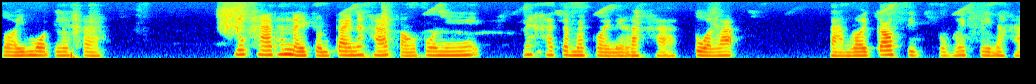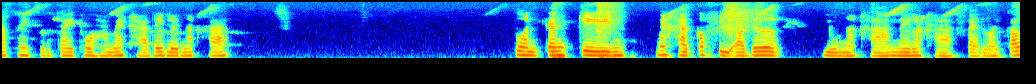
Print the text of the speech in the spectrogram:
สอยหมดเลยค่ะ ลูกค้าท่านไหนสนใจนะคะสองตัวนี้แม่ค้าจะมาปล่อยในราคาตัวละสามร้อยเก้าสิบส่งให้ฟรีนะคะ ใครสนใจโทรหาแม่ค้าได้เลยนะคะ ส่วนกางเกงแม่ค้าก็ฟรีออเดอร์อยู่นะคะ ในราคาแปดร้อยเก้า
